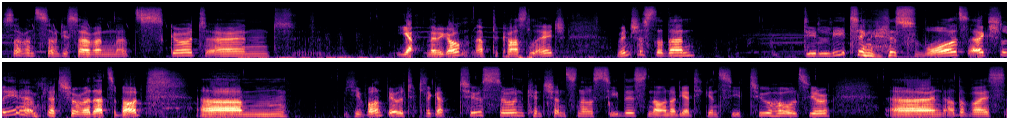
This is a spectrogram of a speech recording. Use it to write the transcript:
777, that's good. And Yeah, there we go, up to Castle Age. Vinchester then deleting his walls actually, I'm not sure what that's about. Um, he won't be able to click up too soon. Can Jon Snow see this? No, not yet. He can see two holes here. Uh, and otherwise,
